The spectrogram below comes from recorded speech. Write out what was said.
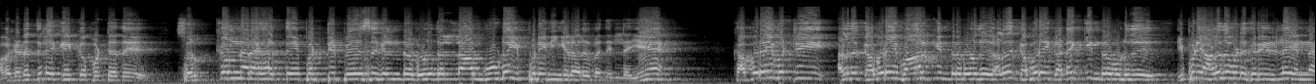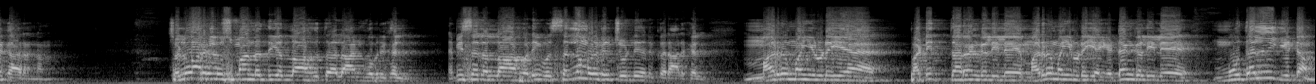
அவர்களிடத்திலே கேட்கப்பட்டது சொர்க்கம் நரகத்தை பற்றி பேசுகின்ற பொழுதெல்லாம் கூட இப்படி நீங்கள் அழுவதில்லையே கபரை பற்றி அல்லது கபரை வாழ்க்கின்ற பொழுது அல்லது கபரை கடக்கின்ற பொழுது இப்படி அழுது விடுகிறீர்களே என்ன காரணம்? சொல்லுவார்கள் உஸ்மான் ரதி அல்லாஹு தாலான் அவர்கள் நபிசல் அல்லாஹ் அலி வசல்லம் அவர்கள் சொல்லி இருக்கிறார்கள் மறுமையினுடைய படித்தரங்களிலே மறுமையினுடைய இடங்களிலே முதல் இடம்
